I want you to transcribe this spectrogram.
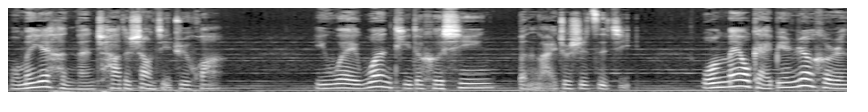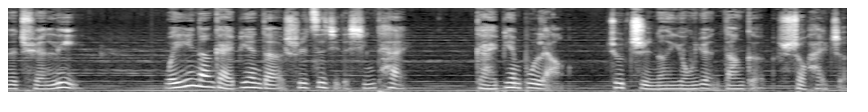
我们也很难插得上几句话，因为问题的核心本来就是自己。我们没有改变任何人的权利，唯一能改变的是自己的心态。改变不了，就只能永远当个受害者。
